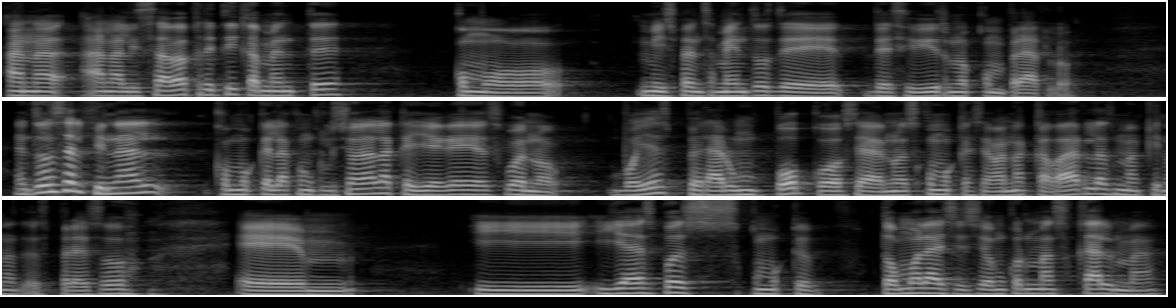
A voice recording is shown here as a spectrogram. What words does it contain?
analizaba críticamente como mis pensamientos de decidir no comprarlo. Entonces al final, como que la conclusión a la que llegué es, bueno, voy a esperar un poco, o sea, no es como que se van a acabar las máquinas de espresso. Em, y, y ya después como que tomo la decisión con más calma.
